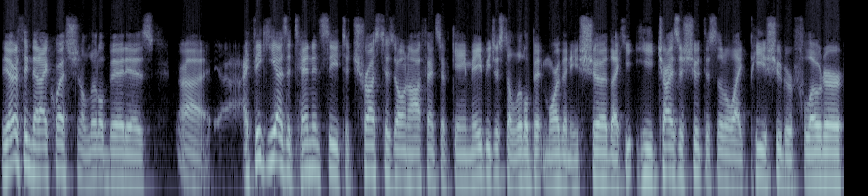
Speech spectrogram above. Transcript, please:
the other thing that I question a little bit is uh, I think he has a tendency to trust his own offensive game, maybe just a little bit more than he should. Like he, he tries to shoot this little like pea shooter floater.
